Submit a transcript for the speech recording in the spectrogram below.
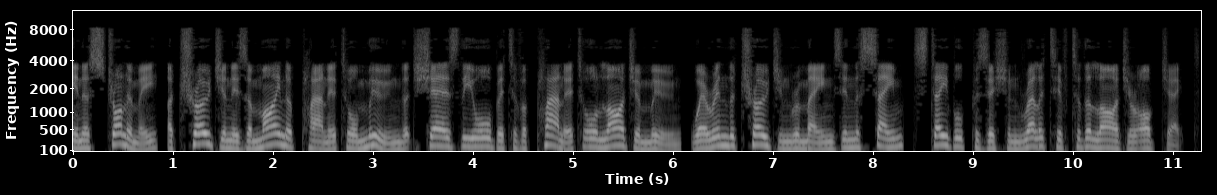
In astronomy, a Trojan is a minor planet or moon that shares the orbit of a planet or larger moon, wherein the Trojan remains in the same, stable position relative to the larger object.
